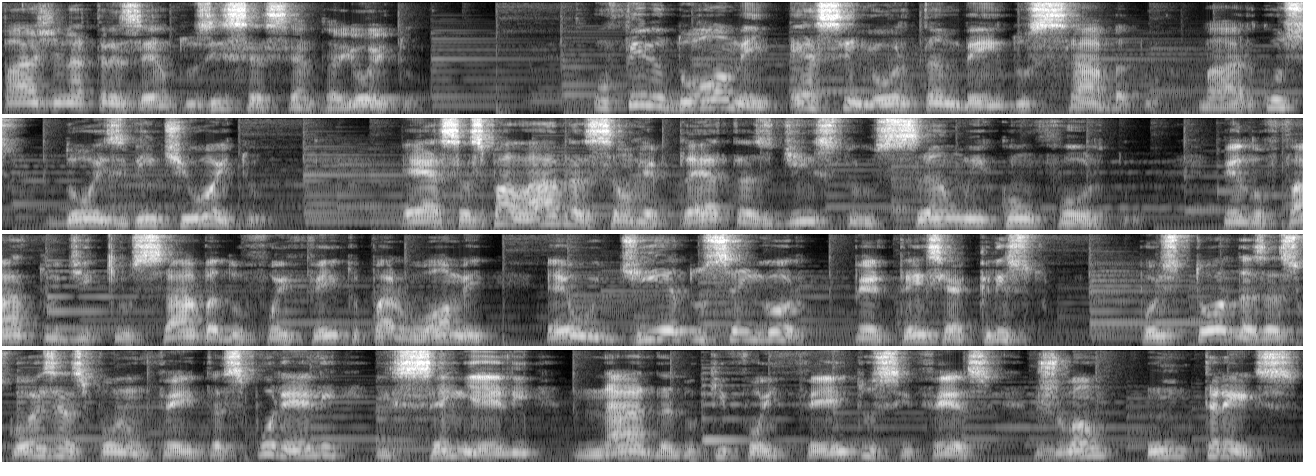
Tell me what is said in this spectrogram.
página 368. O Filho do Homem é Senhor também do sábado. Marcos 2:28. Essas palavras são repletas de instrução e conforto. Pelo fato de que o sábado foi feito para o homem, é o dia do Senhor, pertence a Cristo pois todas as coisas foram feitas por ele e sem ele nada do que foi feito se fez. João 1:3.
